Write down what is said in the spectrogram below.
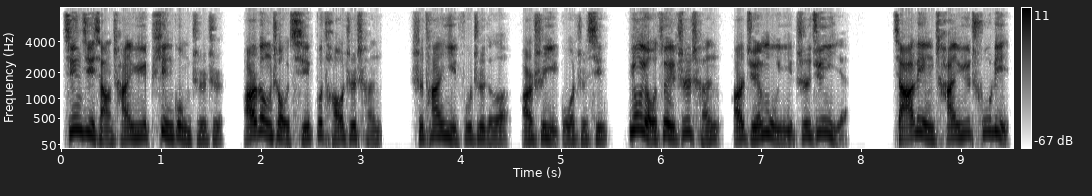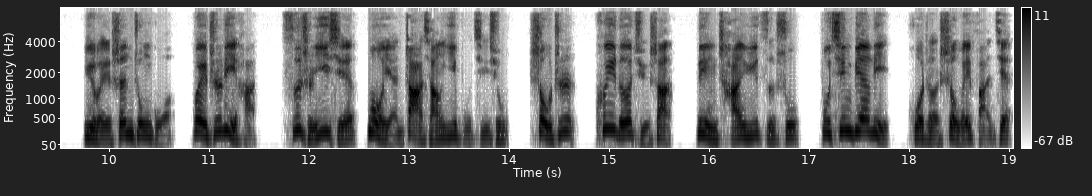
今既享单于聘贡之志，而更受其不逃之臣，是贪一夫之德，而失一国之心，拥有罪之臣，而绝木义之君也。假令单于出力，欲委身中国，谓之厉害。此使一邪莫掩诈降以补吉凶，受之亏得举善，令单于自书，不亲边吏，或者设为反间，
